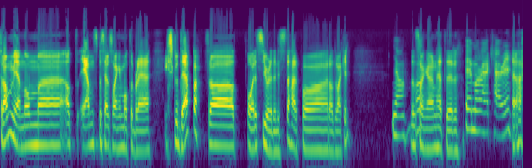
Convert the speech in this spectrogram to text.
fram gjennom eh, at én spesiell sang i måte ble ekskludert da, fra årets juleliste her på Radio Vaker. Ja. Den sangeren heter eh, Mariah Carey. ja.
